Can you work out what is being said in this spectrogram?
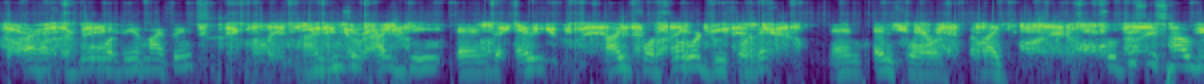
I have to go over there, my friends. I'm using IJ and L, I for forward, J for left, and L for right. So this is how you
